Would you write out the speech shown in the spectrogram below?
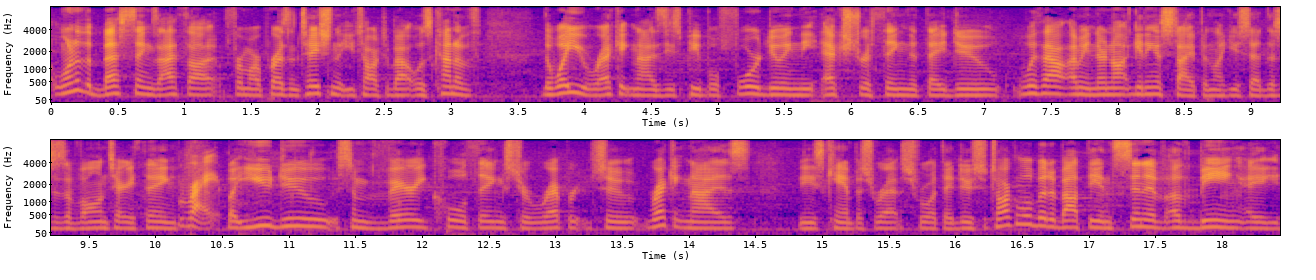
one of the best things I thought from our presentation that you talked about was kind of the way you recognize these people for doing the extra thing that they do without i mean they're not getting a stipend like you said this is a voluntary thing right but you do some very cool things to rep- to recognize these campus reps for what they do so talk a little bit about the incentive of being a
